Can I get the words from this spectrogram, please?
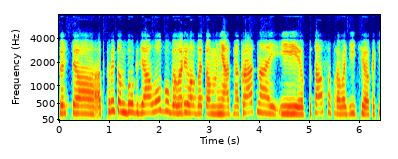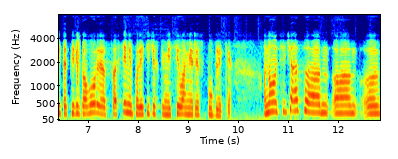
То есть э, открыт он был к диалогу, говорил об этом неоднократно и пытался проводить э, какие-то переговоры со всеми политическими силами республики. Но сейчас э, э,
